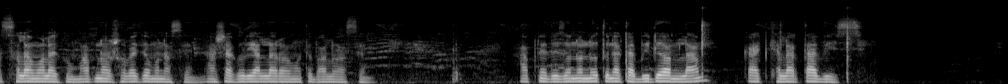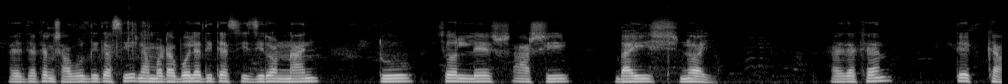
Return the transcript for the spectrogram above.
আসসালামু আলাইকুম। আপনারা সবাই কেমন আছেন? আশা করি আল্লাহ রহমতে ভালো আছেন। আপনাদের জন্য নতুন একটা ভিডিও আনলাম কাইট খেলার তাবিজ। এই দেখেন সাবল দিতেছি, নাম্বারটা বলে দিতেছি, জিরো নাইন টু চল্লিশ আশি বাইশ নয়। এই দেখেন, টেক্কা।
